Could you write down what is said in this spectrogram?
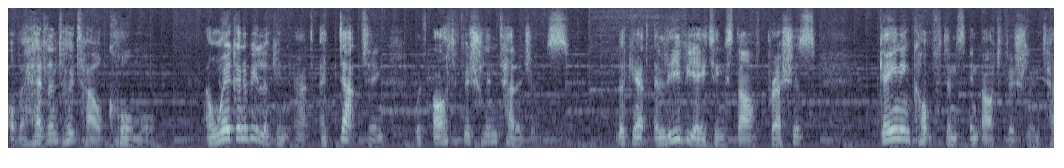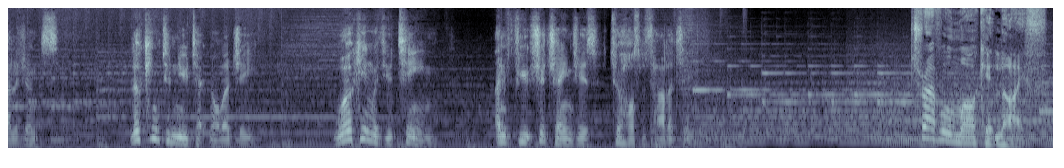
of the Headland Hotel Cornwall, and we're going to be looking at adapting with artificial intelligence, looking at alleviating staff pressures, gaining confidence in artificial intelligence, looking to new technology, working with your team, and future changes to hospitality. Travel Market Life.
